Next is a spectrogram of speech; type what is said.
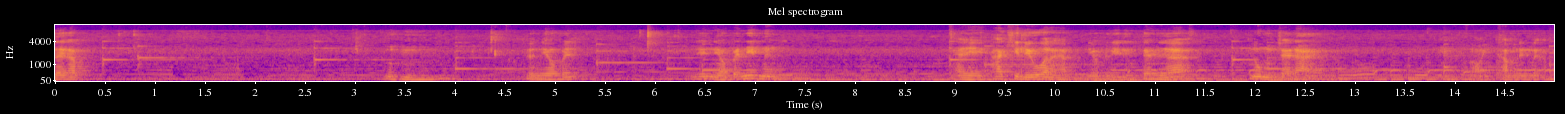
เลยครับเดี๋ยวเหนียวไปนี่เหนียวไปนิดนึง ไอ้ผ้าขี้ริ้วนะครับ เหนียวไปนิดนึงแต่เนื้อนุ่มใจได้ครับเอาอีกคำหนึ่งนะครับ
